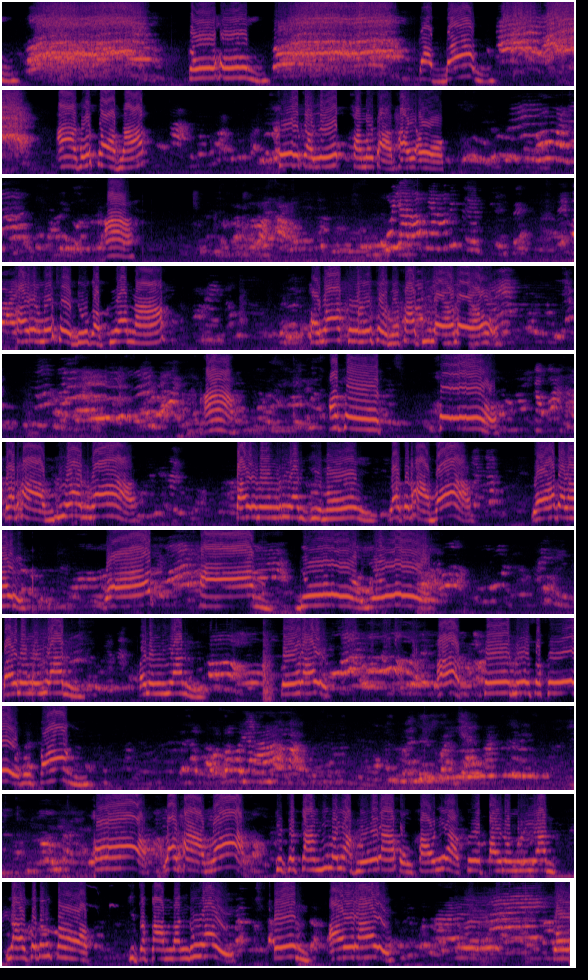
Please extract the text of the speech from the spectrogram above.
go home กลับบ้าน อ่าทดสอบนะครูจะลบคำภาษาไทยออก อ่า ใครยังไม่เสร็จดูกับเพื่อนนะ เพราะว่าครูให้จทย์ในคาบที่แล้วแล้ว อ่าถ้าเกิดคจะถามเพื่อนว่า ไปโรงเรียนกี่โมง เราจะถามว่าวัดอะไร วัดทามดูอยู่ไปโรงเรียน ไปโรงเรียนโกอะไรอะโกนูสคูถูกต้องพอเราถามว่ากิจกรรมที่เราอยากรู้เวลาของเขาเนี่ย คือไปโรงเรียน เราก็ต้องตอบกิจกรรมนั้นด้วย เป็นอะไร go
